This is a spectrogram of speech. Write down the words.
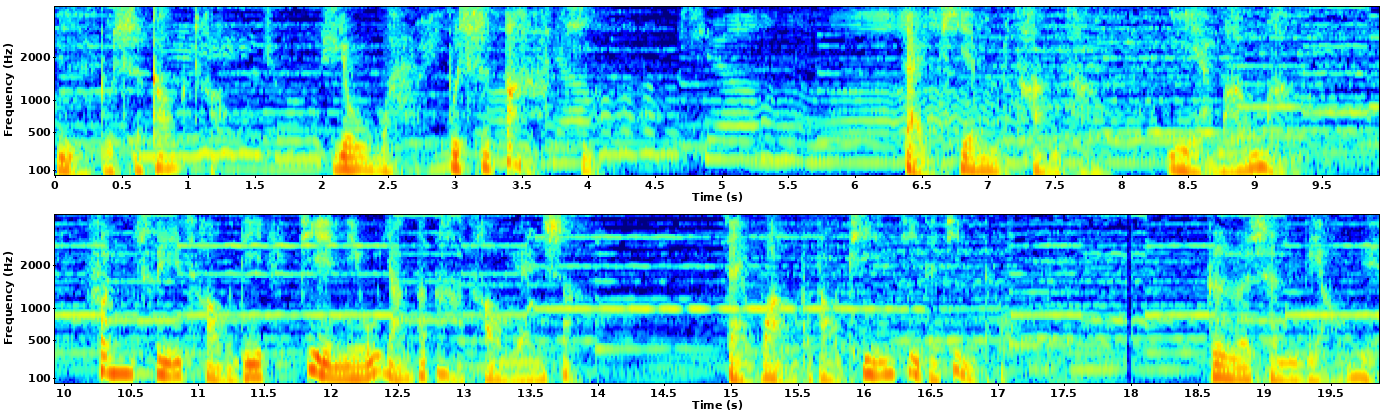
谧不失高潮，幽婉不失大气。在天苍苍，野茫茫。风吹草低见牛羊的大草原上，在望不到天际的尽头，歌声辽远，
